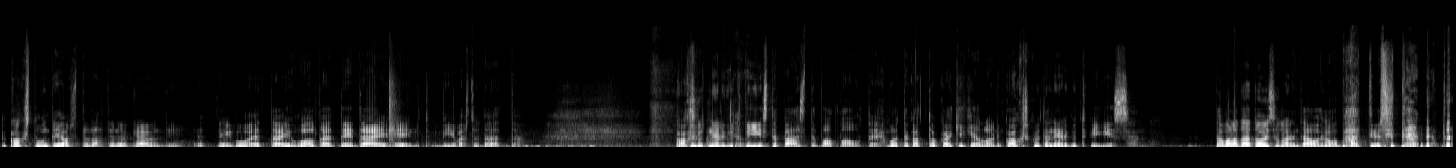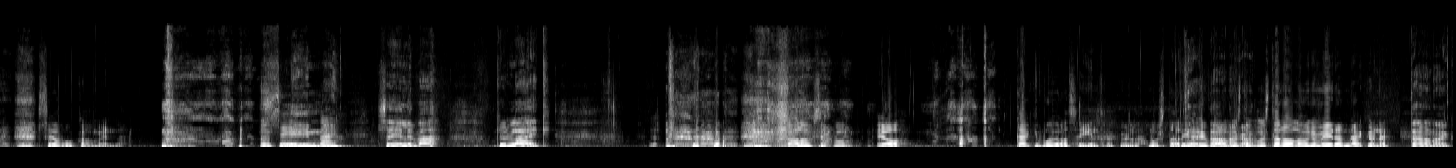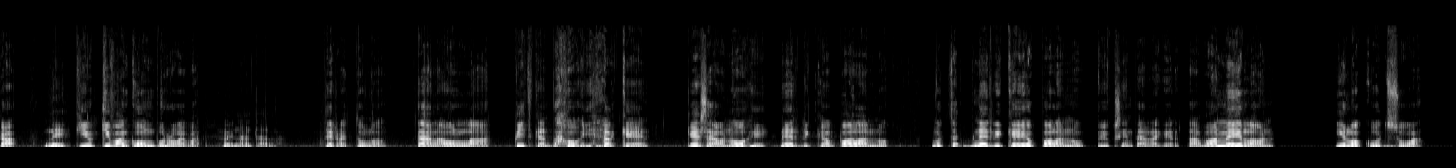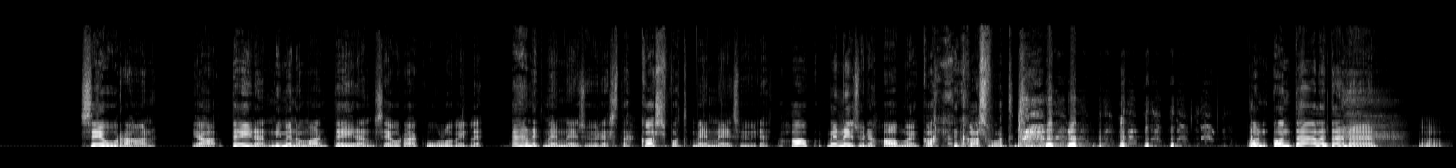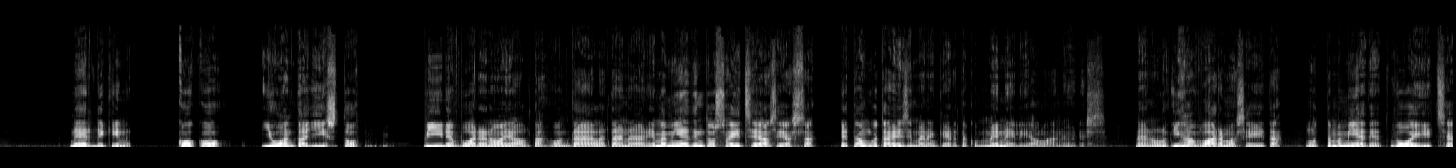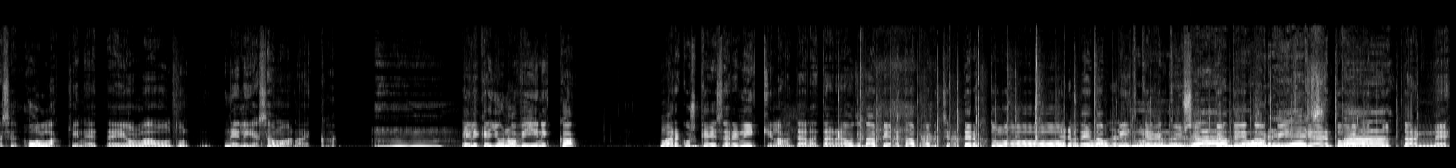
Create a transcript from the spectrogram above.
kaksi tuntia on sitten lähtenyt jo käyntiin, että, niinku, että ei huolta, että ei, tämä ei, ei nyt viivästytä, että 20.45 te pääsette vapauteen. Voitte katsoa kaikki kelloja, niin 20.45. Tavalla tai toisella niin tämä ohjelma päättyy sitten, että sen mukaan mennään. Selvä. Niin, niin. Selvä. Kyllä äiti. Haluatko, joo. Tämäkin voi olla se intro kyllä. Musta on ihan Tää hyvä. on Musta, aika- musta on olla vaikka meidän näköinen. Tämä on aika Niin, ki- kivan kompuroiva. mennään tällä. Tervetuloa. Täällä ollaan pitkän tauon jälkeen. Kesä on ohi, Nerdikki on palannut, mutta Nerdikki ei ole palannut yksin tällä kertaa, vaan meillä on ilo kutsua seuraan ja teidän, nimenomaan teidän seuraa kuuluville äänet menneisyydestä, kasvot menneisyydestä, ha- menneisyyden haamujen ka- kasvot on, on täällä tänään. Nerdikin koko juontajisto viiden vuoden ajalta on täällä tänään. Ja mä mietin tuossa itse asiassa, että onko tämä ensimmäinen kerta, kun me neljä ollaan yhdessä. Mä en ollut ihan varma siitä, mutta mä mietin, että voi itse asiassa ollakin, että ei olla oltu neljä samaan aikaan. Mm. Eli Juno Viinikka, Markus Keisari Nikkilä on täällä tänään. Otetaan pienet aplodit sinne. Tervetuloa. Tervetuloa, teitä on tervetuloa. pitkään Hyvää kysytty, teitä on pitkään toivottu tänne.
